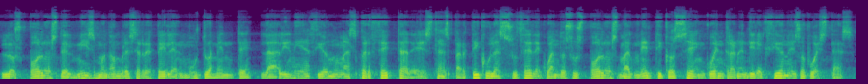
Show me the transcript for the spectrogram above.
los polos del mismo nombre se repelen mutuamente, la alineación más perfecta de estas partículas sucede cuando sus polos magnéticos se encuentran en direcciones opuestas.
